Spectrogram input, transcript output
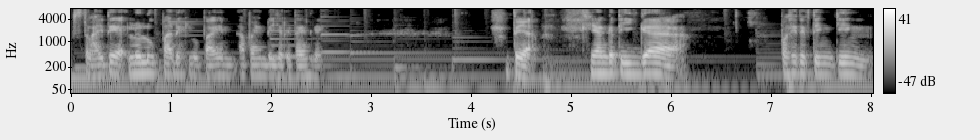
setelah itu ya lu lupa deh lupain apa yang dia ceritain kayak itu ya. Yang ketiga positive thinking.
